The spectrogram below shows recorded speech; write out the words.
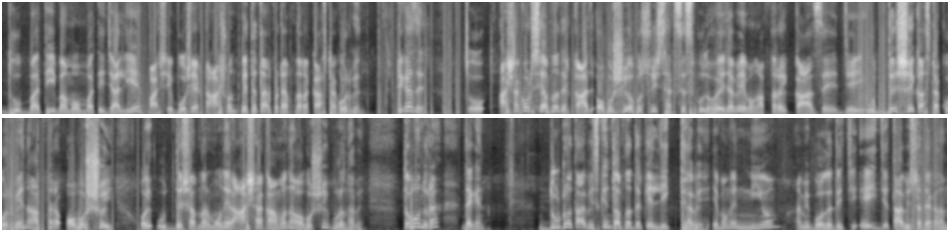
ধূপবাতি বা মোমবাতি জ্বালিয়ে পাশে বসে একটা আসন পেতে তারপরে আপনারা কাজটা করবেন। ঠিক আছে? তো আশা করছি আপনাদের কাজ অবশ্যই অবশ্যই সাকসেসফুল হয়ে যাবে এবং আপনারা ওই কাজে যেই উদ্দেশ্যে কাজটা করবেন, আপনারা অবশ্যই ওই উদ্দেশ্য আপনার মনের আশা, কামনা অবশ্যই পূরণ হবে। তো বন্ধুরা, দেখেন, দুটো তাবিজ কিন্তু আপনাদেরকে লিখতে হবে এবং এর নিয়ম আমি বলে দিচ্ছি। এই যে তাবিজটা দেখালাম,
